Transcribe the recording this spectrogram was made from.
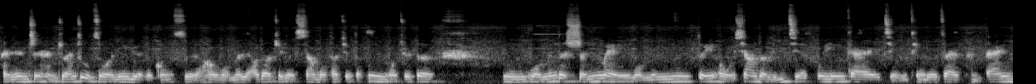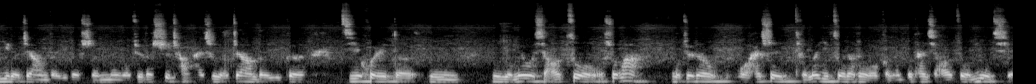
很认真、很专注做音乐的公司。然后我们聊到这个项目，他觉得嗯，我觉得嗯，我们的审美，我们对于偶像的理解不应该仅停留在很单一的这样的一个审美。我觉得市场还是有这样的一个机会的。嗯，你有没有想要做？我说啊，我觉得我还是挺乐意做，但是我可能不太想要做目前。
